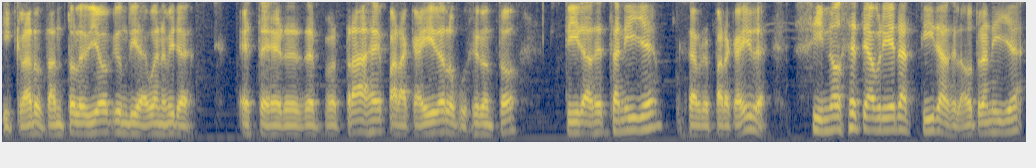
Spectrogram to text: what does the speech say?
Y claro, tanto le dio que un día, bueno, mira, este es el de traje, paracaídas, lo pusieron todo, tiras de esta anilla, se abre el paracaídas. Si no se te abriera, tiras de la otra anilla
